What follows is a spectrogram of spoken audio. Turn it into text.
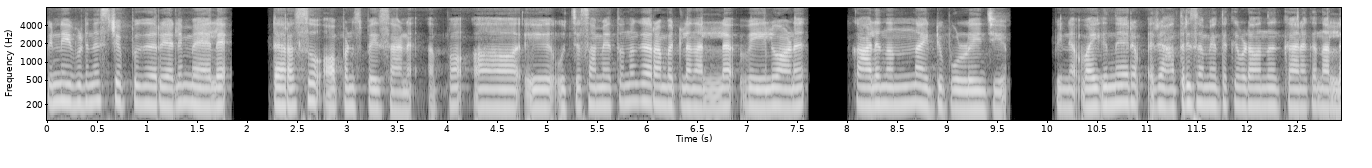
പിന്നെ ഇവിടുന്ന് സ്റ്റെപ്പ് കയറിയാൽ മേലെ ടെറസ് ഓപ്പൺ സ്പേസ് ആണ്. അപ്പോൾ ഈ ഉച്ച സമയത്തൊന്നും കയറാൻ പറ്റില്ല. നല്ല വെയിലുമാണ് കാൽ നന്നായിട്ട് പൊള്ളുകയും ചെയ്യും. പിന്നെ വൈകുന്നേരം രാത്രി സമയത്തൊക്കെ ഇവിടെ വന്ന് നിൽക്കാനൊക്കെ നല്ല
